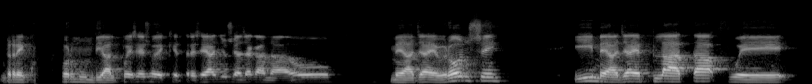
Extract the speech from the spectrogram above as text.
récord mundial, pues eso de que 13 años se haya ganado medalla de bronce y medalla de plata fue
